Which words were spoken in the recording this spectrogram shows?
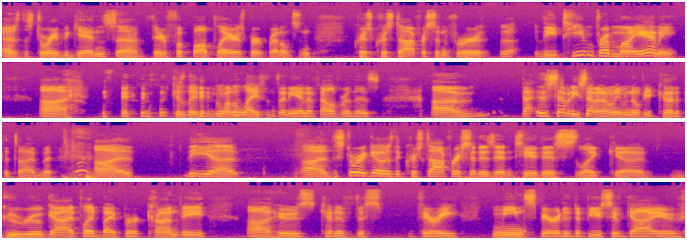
As the story begins, uh, they're football players, Burt Reynolds and Kris Kristofferson for uh, the team from Miami, because uh, they didn't want to license any NFL for this. Um, that is seventy seven. I don't even know if you could at the time, but uh, the uh, uh, the story goes that Kristofferson is into this like uh, guru guy played by Bert Convy, uh, who's kind of this very mean spirited, abusive guy who's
